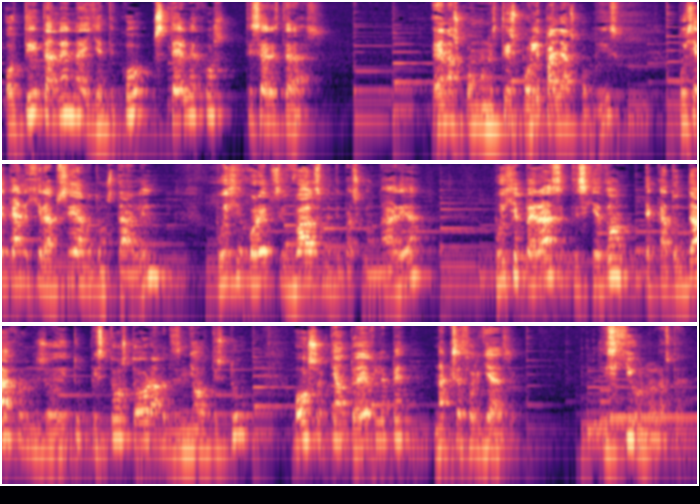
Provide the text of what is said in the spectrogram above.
ότι ήταν ένα ηγετικό στέλεχος της αριστεράς. Ένας κομμουνιστής πολύ παλιάς κοπής που είχε κάνει χειραψία με τον Στάλιν, που είχε χορέψει βάλς με την Πασχονάρια, που είχε περάσει τη σχεδόν εκατοντάχρονη ζωή του πιστό στο όραμα της νιώτης του, όσο και αν το έβλεπε να ξεθοριάζει. Ισχύουν όλα αυτά.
